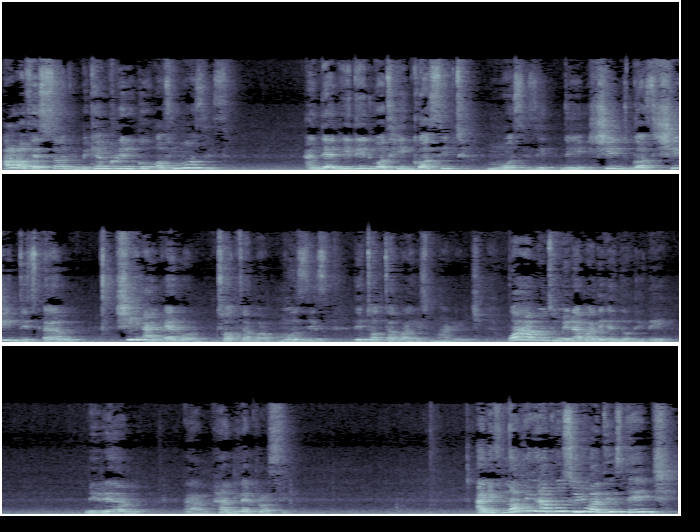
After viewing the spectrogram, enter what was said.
all of a sudden became critical of Moses. And then he did what he gossiped Moses. He, the, she got she did um she and Aaron talked about Moses. They talked about his marriage. What happened to Miriam at the end of the day? Miriam um, had leprosy. And if nothing happens to you at this stage,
